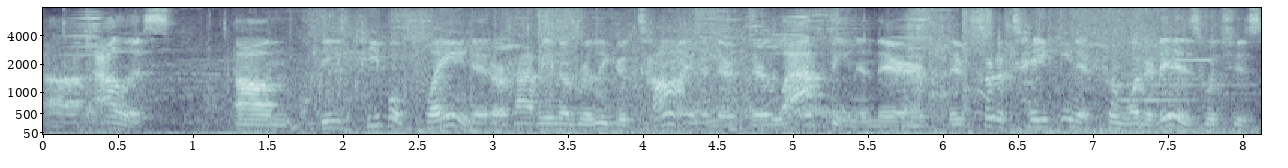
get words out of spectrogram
uh, Alice. Um, these people playing it are having a really good time and they're they're laughing and they're they're sort of taking it for what it is, which is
